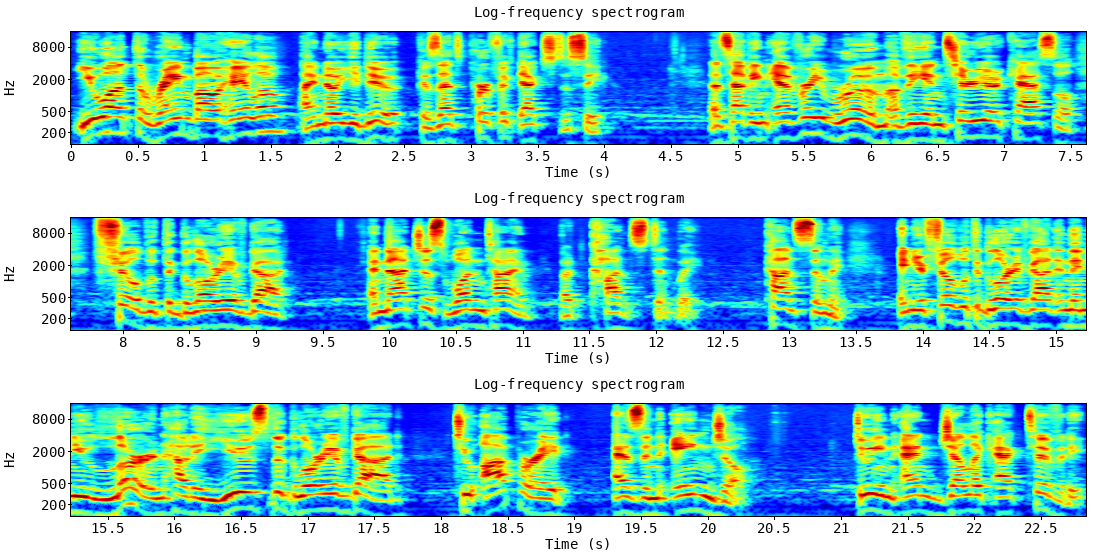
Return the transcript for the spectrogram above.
You want the rainbow halo? I know you do, because that's perfect ecstasy. That's having every room of the interior castle filled with the glory of God. And not just one time, but constantly. Constantly. And you're filled with the glory of God, and then you learn how to use the glory of God to operate as an angel, doing angelic activity.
